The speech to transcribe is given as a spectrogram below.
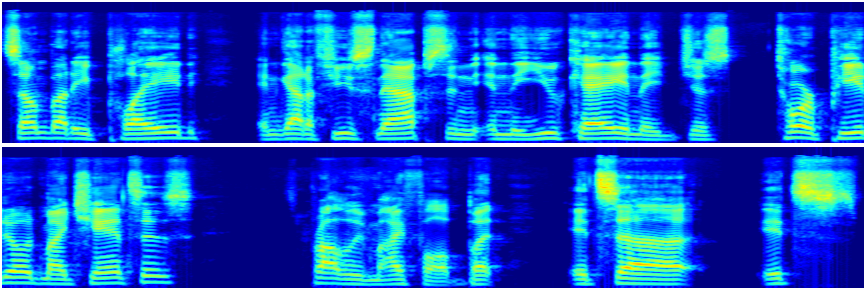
somebody played and got a few snaps in in the UK and they just torpedoed my chances." Probably my fault, but it's uh it's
